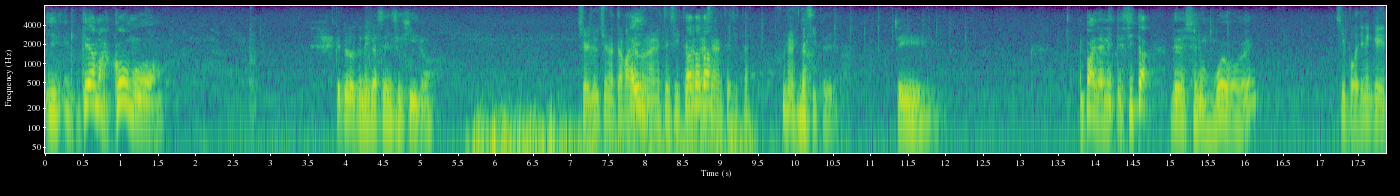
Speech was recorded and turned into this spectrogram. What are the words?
y y queda más cómodo. Esto lo tenés que hacer en sigilo. Che, Lucho, nos está faltando Ahí. un anestesista. Ta, ¿No traes anestesista? Un anestesista, dirá. Sí. Pa, el anestesista debe ser un huevo, ¿eh? Sí, porque tiene que...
